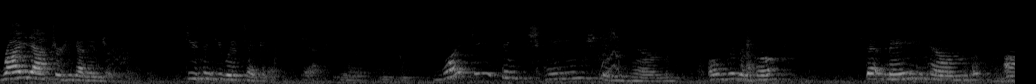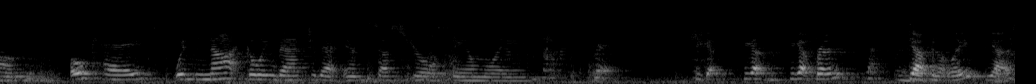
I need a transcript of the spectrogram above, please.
right after he got injured, do you think he would have taken it? Yeah. What do you think changed in him over the book that made him, um, okay with not going back to that ancestral family? He got, he got, he got friends? Yeah. Definitely, yes.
